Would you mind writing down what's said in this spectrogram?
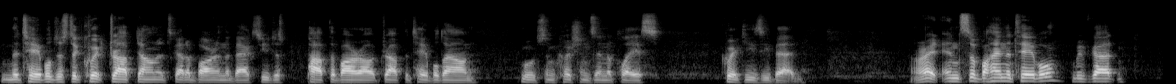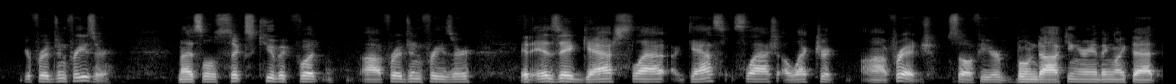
the table, just a quick drop down. It's got a bar in the back. So you just pop the bar out, drop the table down, move some cushions into place. Quick, easy bed. All right, and so behind the table, we've got your fridge and freezer. Nice little six cubic foot uh, fridge and freezer. It is a gas slash, gas slash electric uh, fridge. So if you're boondocking or anything like that,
